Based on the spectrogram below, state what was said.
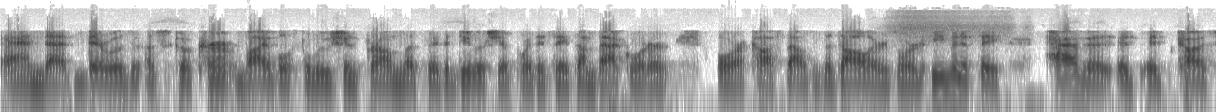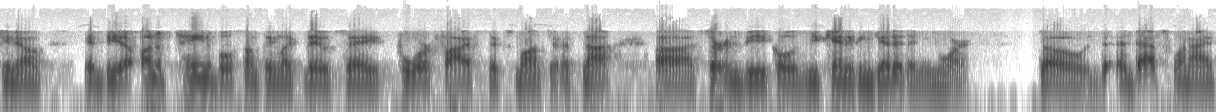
and that there was a current viable solution from, let's say, the dealership where they say it's on back order or it costs thousands of dollars, or even if they have it, it, it costs, you know, it'd be unobtainable, something like they would say four, five, six months, or if not uh, certain vehicles, you can't even get it anymore. So th- that's when I,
